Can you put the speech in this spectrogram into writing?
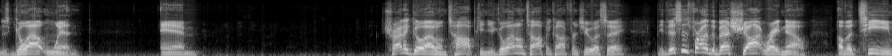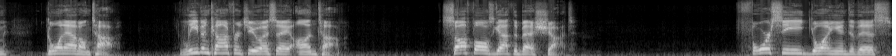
Just go out and win. And try to go out on top. Can you go out on top in Conference USA? I mean, this is probably the best shot right now of a team going out on top, leaving Conference USA on top. Softball's got the best shot. Four seed going into this.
